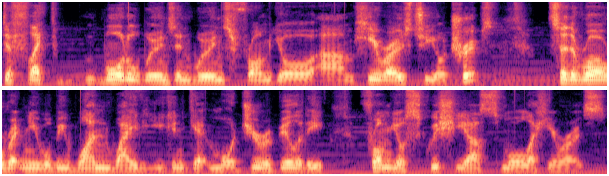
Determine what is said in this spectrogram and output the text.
deflect mortal wounds and wounds from your um, heroes to your troops. So the royal retinue will be one way that you can get more durability from your squishier, smaller heroes.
